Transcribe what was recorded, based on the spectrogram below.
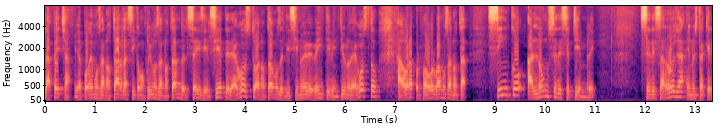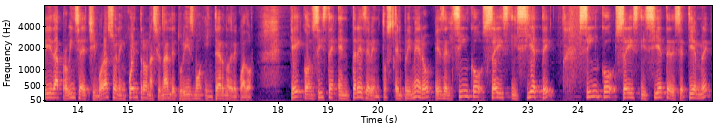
la fecha, ya podemos anotarla así como fuimos anotando el 6 y el 7 de agosto, anotamos el 19, 20 y 21 de agosto. Ahora, por favor, vamos a anotar 5 al 11 de septiembre. Se desarrolla en nuestra querida provincia de Chimborazo el Encuentro Nacional de Turismo Interno del Ecuador que consiste en tres eventos. El primero es el 5, 6 y 7, 5, 6 y 7 de septiembre,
